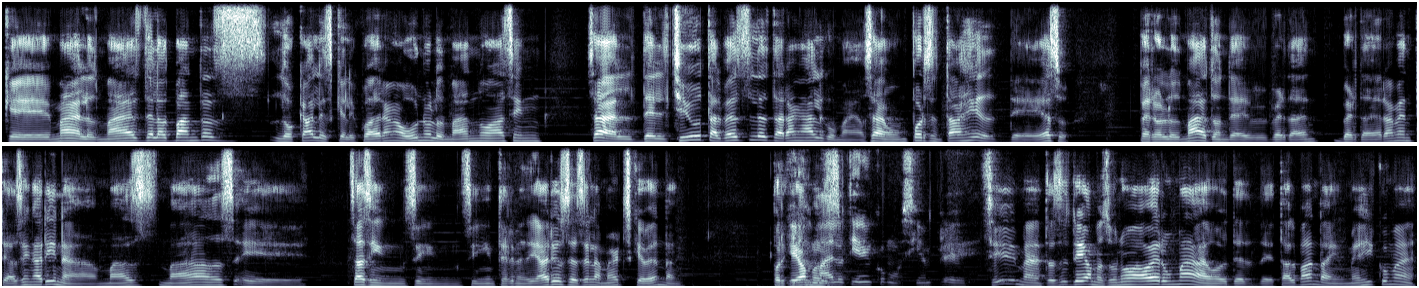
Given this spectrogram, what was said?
Que, ma, los más de las bandas locales que le cuadran a uno, los más no hacen, o sea, del chivo tal vez les darán algo, ma, o sea, un porcentaje de eso. Pero los más donde verdad, verdaderamente hacen harina, más, más, eh, o sea, sin, sin, sin intermediarios, es en la merch que vendan. Porque digamos. Los lo tienen como siempre. Sí, entonces digamos, uno va a ver un ma de, de, tal banda en México, ma,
